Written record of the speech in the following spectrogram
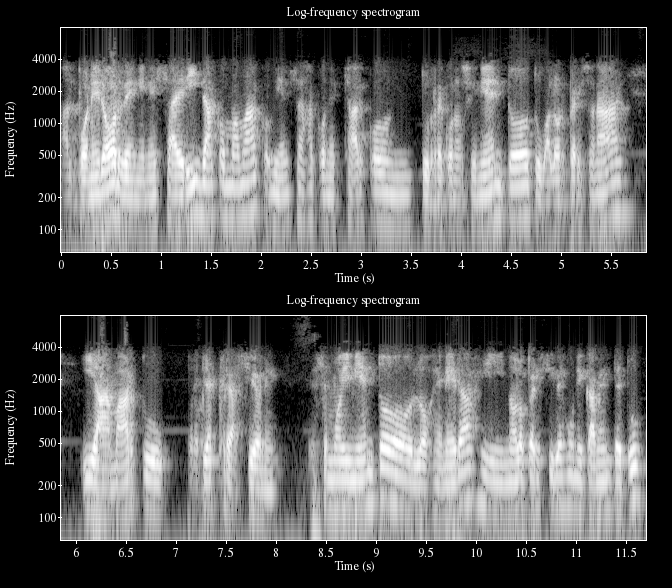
Al poner orden en esa herida con mamá, comienzas a conectar con tu reconocimiento, tu valor personal y a amar tus propias creaciones. Ese movimiento lo generas y no lo percibes únicamente tú,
